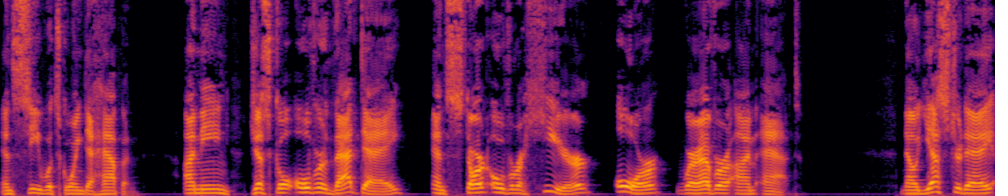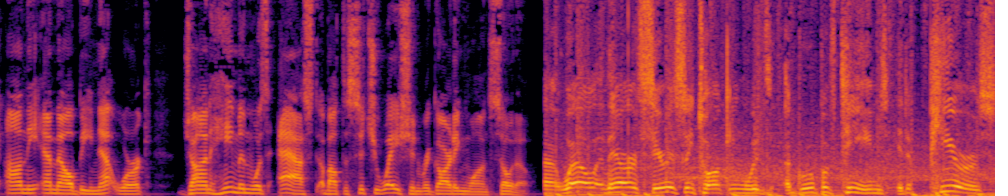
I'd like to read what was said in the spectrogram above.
and see what's going to happen. I mean, just go over that day and start over here or wherever I'm at. Now, yesterday on the MLB network, Jon Heyman was asked about the situation regarding Juan Soto. Uh, well, they are seriously talking with a group of teams. It appears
